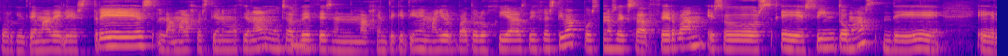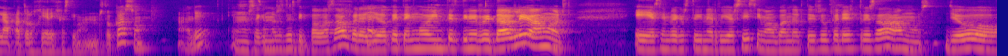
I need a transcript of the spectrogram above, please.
Porque el tema del estrés, la mala gestión emocional, muchas veces en la gente que tiene mayor patologías digestivas, pues nos exacerban esos eh, síntomas de eh, la patología digestiva en nuestro caso, ¿vale? No sé qué no sé qué tipo ha pasado, pero yo que tengo intestino irritable, vamos, eh, siempre que estoy nerviosísima o cuando estoy súper estresada, vamos, yo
